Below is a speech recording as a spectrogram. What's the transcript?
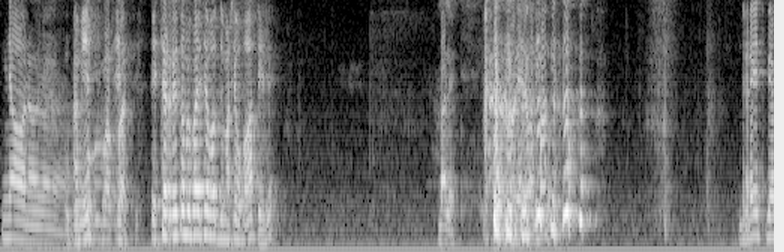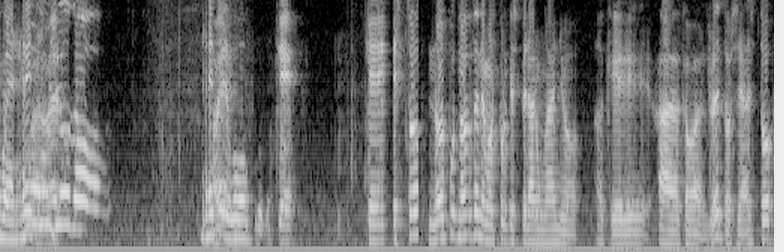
No, no, no, no. no. A mí poco más es- fácil. este reto me parece demasiado fácil, ¿eh? Vale. demasiado fácil. Red, voy a poner reto, reto a ver. del huevo crudo. que, que esto no, no tenemos por qué esperar un año a que a acabar el reto. O sea, esto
